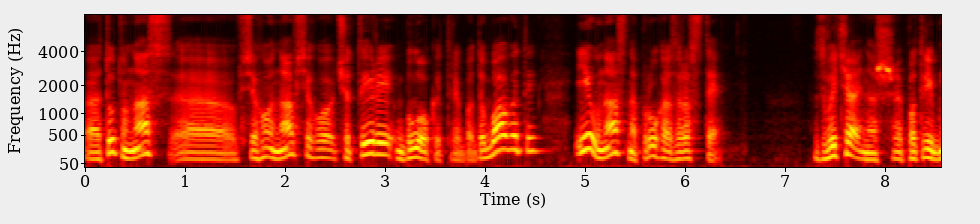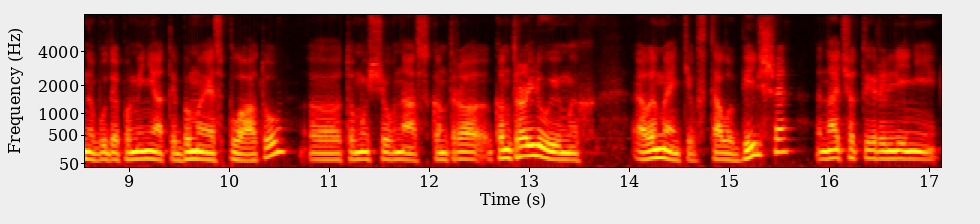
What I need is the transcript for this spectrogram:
Е, Тут у нас е, всього-навсього 4 блоки треба додати, і у нас напруга зросте. Звичайно ж, потрібно буде поміняти БМС-плату, тому що в нас контро- контролюємих елементів стало більше на 4 лінії,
